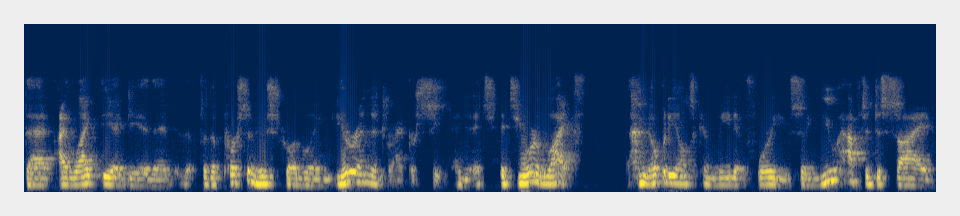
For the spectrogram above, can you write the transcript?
that I like the idea that for the person who's struggling, you're in the driver's seat and it's it's your life. Nobody else can lead it for you. So you have to decide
